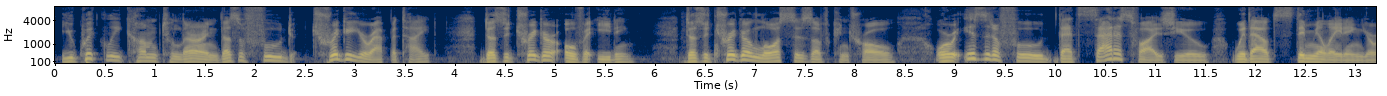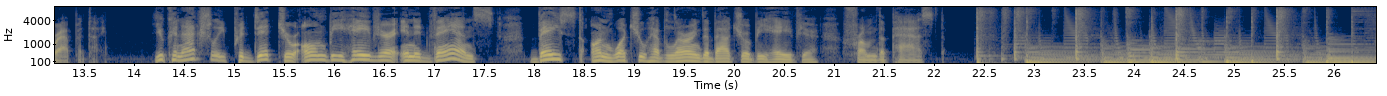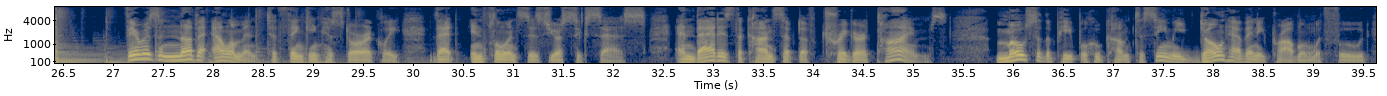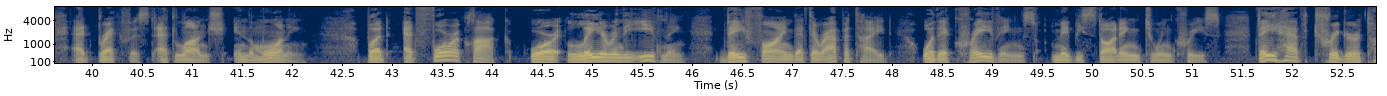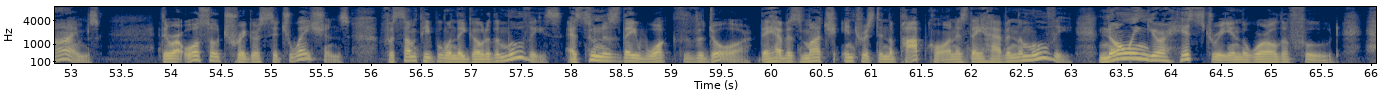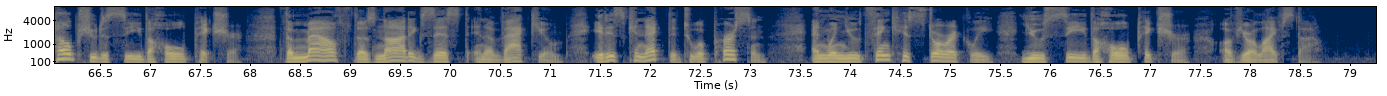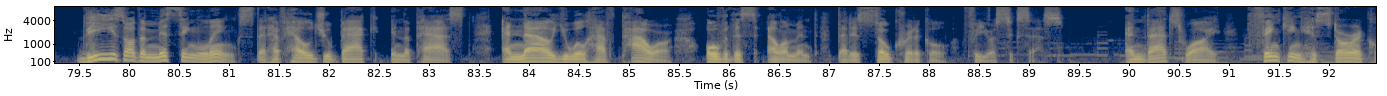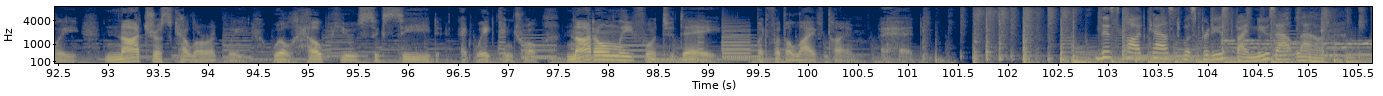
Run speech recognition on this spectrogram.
You quickly come to learn does a food trigger your appetite? Does it trigger overeating? Does it trigger losses of control? Or is it a food that satisfies you without stimulating your appetite? You can actually predict your own behavior in advance based on what you have learned about your behavior from the past. There is another element to thinking historically that influences your success, and that is the concept of trigger times. Most of the people who come to see me don't have any problem with food at breakfast, at lunch, in the morning. But at four o'clock or later in the evening, they find that their appetite or their cravings may be starting to increase. They have trigger times there are also trigger situations for some people when they go to the movies. As soon as they walk through the door, they have as much interest in the popcorn as they have in the movie. Knowing your history in the world of food helps you to see the whole picture. The mouth does not exist in a vacuum. It is connected to a person. And when you think historically, you see the whole picture of your lifestyle. These are the missing links that have held you back in the past, and now you will have power over this element that is so critical for your success. And that's why thinking historically, not just calorically, will help you succeed at weight control, not only for today, but for the lifetime ahead. This podcast was produced by News Out Loud.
